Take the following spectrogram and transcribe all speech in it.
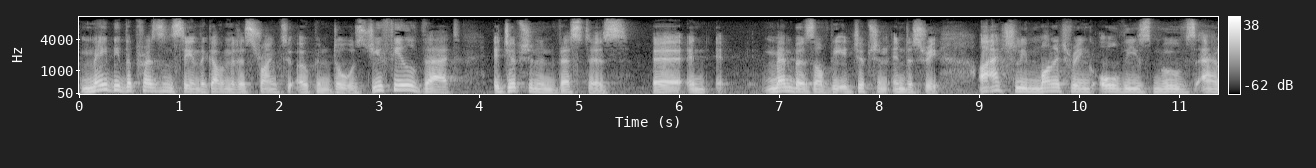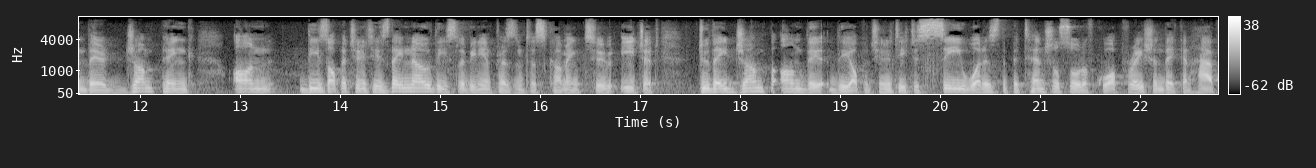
maybe the presidency and the government is trying to open doors. Do you feel that Egyptian investors uh, and uh, members of the Egyptian industry are actually monitoring all these moves and they're jumping on these opportunities? They know the Slovenian president is coming to Egypt. Do they jump on the, the opportunity to see what is the potential sort of cooperation they can have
